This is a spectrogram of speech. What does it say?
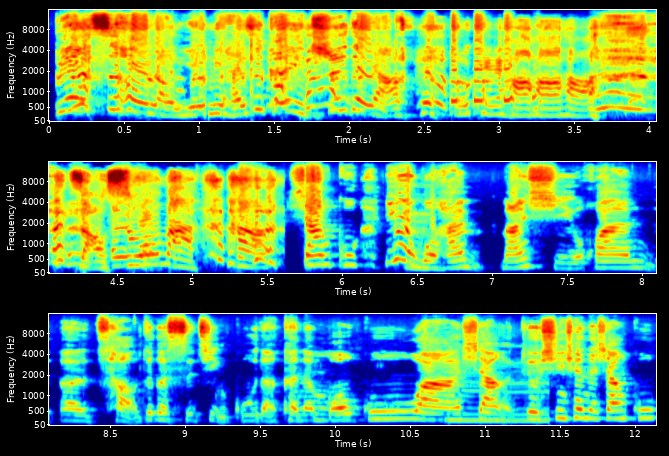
不用伺候老爷，你还是可以吃的呀。OK，好好好，早说嘛。好，香菇，因为我还蛮喜欢呃炒这个什锦菇的，可能蘑菇啊，香就新鲜的香菇，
